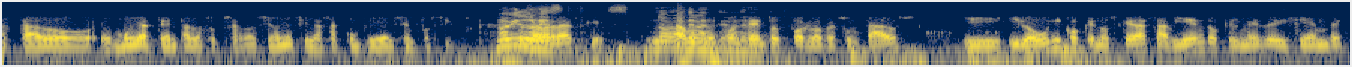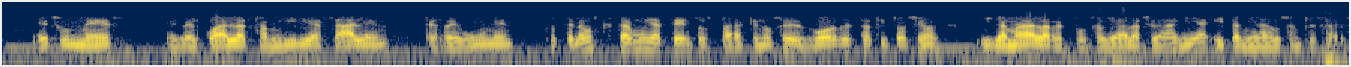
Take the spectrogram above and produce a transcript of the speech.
ha estado eh, muy atenta a las observaciones y las ha cumplido al 100%. No ha habido pues la verdad es que estamos muy contentos por los resultados y, y lo único que nos queda sabiendo que el mes de diciembre es un mes en el cual las familias salen, se reúnen, pues tenemos que estar muy atentos para que no se desborde esta situación y llamar a la responsabilidad de la ciudadanía y también a los empresarios.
